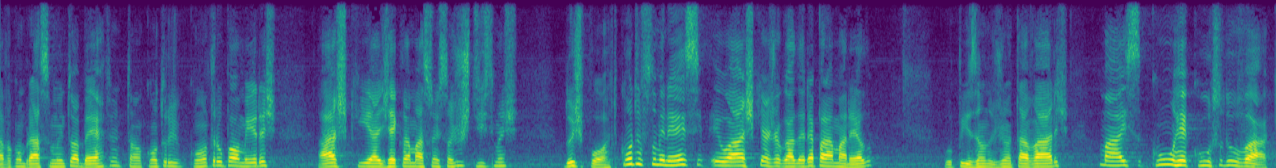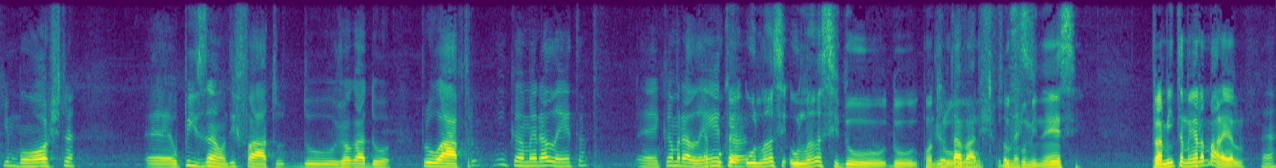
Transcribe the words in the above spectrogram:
estava com o braço muito aberto, então contra, o- contra o Palmeiras, acho que as reclamações são justíssimas do esporte. Contra o Fluminense, eu acho que a jogada era para amarelo, o pisão do Júnior Tavares, mas com o recurso do VAR, que mostra é, o pisão, de fato, do jogador para o árbitro em câmera lenta. É, em câmera É lenta. porque o lance, o lance do, do contra Júnior o Tavares, do Fluminense. Fluminense, pra mim também era amarelo. É.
